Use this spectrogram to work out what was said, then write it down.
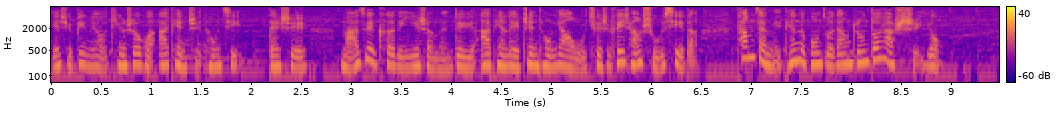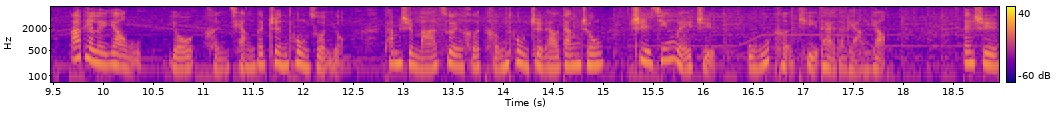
也许并没有听说过阿片止痛剂，但是麻醉科的医生们对于阿片类镇痛药物却是非常熟悉的，他们在每天的工作当中都要使用。阿片类药物有很强的镇痛作用，它们是麻醉和疼痛治疗当中至今为止无可替代的良药，但是。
